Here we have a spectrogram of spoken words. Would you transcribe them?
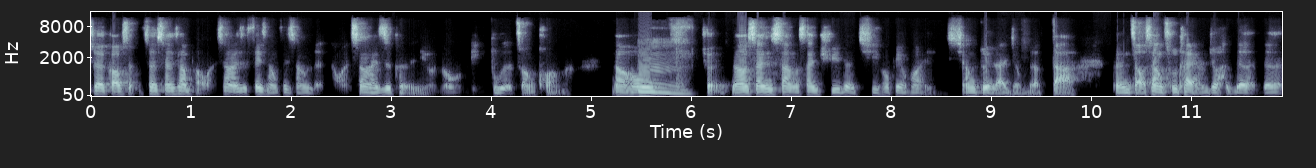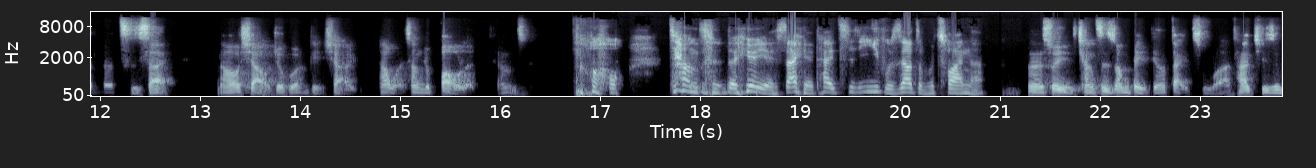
在高山在山上跑，晚上还是非常非常冷，晚上还是可能有那种零度的状况嘛。然后就然后山上山区的气候变化也相对来讲比较大，可能早上出太阳就很热很热很热直晒，然后下午就忽然给下雨，然后晚上就爆冷这样子。哦，这样子的越野赛也太刺激，衣服是要怎么穿呢？啊？那所以强制装备一定要带足啊。他其实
